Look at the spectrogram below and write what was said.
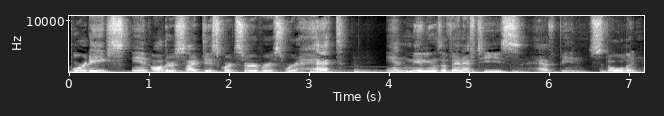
Bored Apes and Otherside Discord servers were hacked and millions of NFTs have been stolen.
